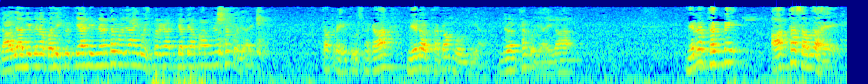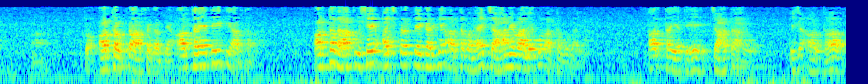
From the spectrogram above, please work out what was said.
राजा के बिना बलिष्ठ इत्यादि निरर्थक हो जाएँगे, उस प्रकार का व्यापार निरर्थक हो जाएगा। तत्र हेतु उसने कहा, निरर्थकम बोल दिया, निरर्थक हो जाएगा। निरर्थक में अर्थ शब्द है। तो अर्थ का अर्थ करते हैं। अर्थ है अर्थयते अर्थ। अर्थ धातु से अच प्रत्यय करके अर्थ बनाए चाहने वाले को अर्थ बोला जाए अर्थ यते, चाहता है वो। इसे अर्थ।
